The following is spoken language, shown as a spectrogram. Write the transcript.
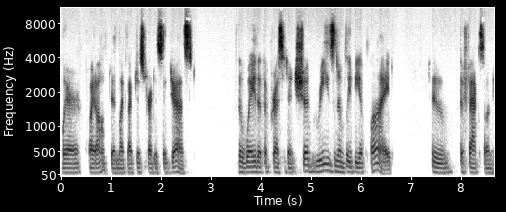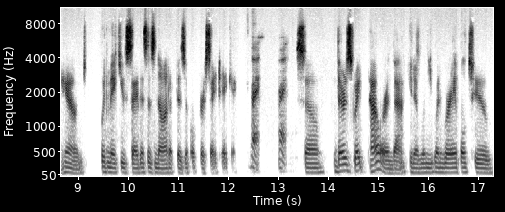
where quite often, like I've just tried to suggest, the way that the precedent should reasonably be applied to the facts on hand would make you say this is not a physical per se taking. Right. Right. So there's great power in that. You know, when you when we're able to,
